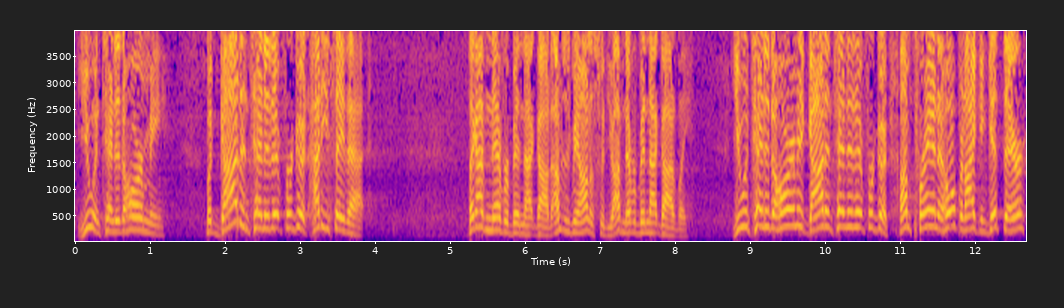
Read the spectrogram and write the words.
You intended to harm me but God intended it for good. How do you say that? Like I've never been that God. I'm just being honest with you. I've never been that godly. You intended to harm me. God intended it for good. I'm praying and hoping I can get there.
